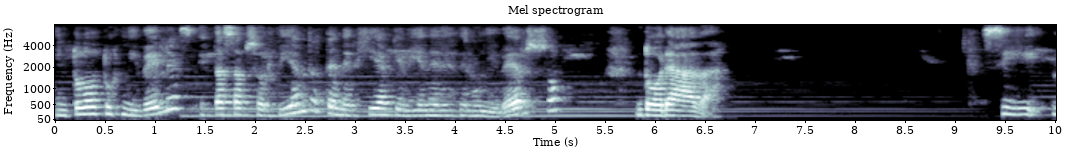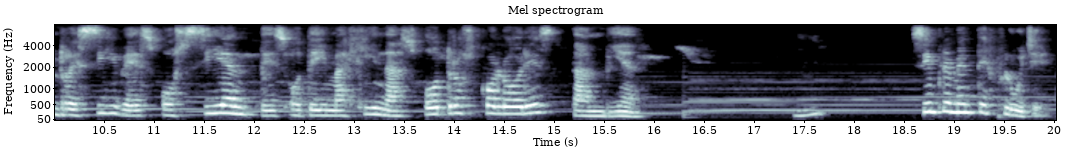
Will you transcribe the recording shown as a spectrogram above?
En todos tus niveles estás absorbiendo esta energía que viene desde el universo dorada. Si recibes o sientes o te imaginas otros colores, también. ¿Mm? Simplemente fluye.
